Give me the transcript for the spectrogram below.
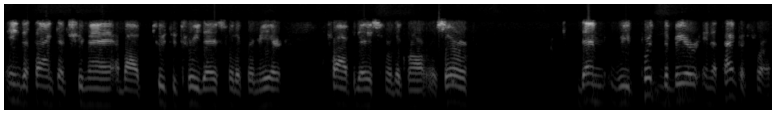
in the tank at Chimay, about two to three days for the Premier, five days for the Grand Reserve. Then we put the beer in a tanker truck,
